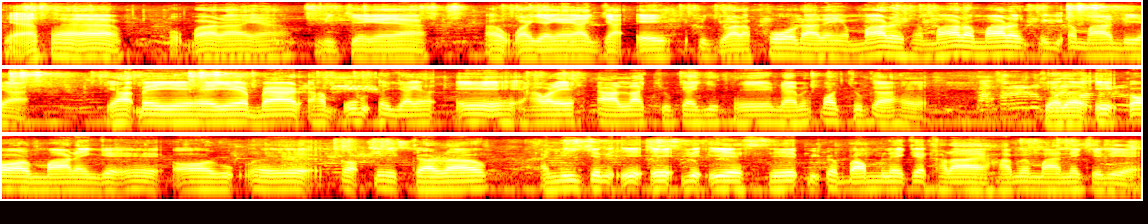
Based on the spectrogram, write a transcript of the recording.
कैसा है ऊपर आया नीचे गया ऊपर गया जा ए पीछे वाला फोड़ डालेंगे मारो इसे मारो मारो मार दिया यहाँ पे ये है ये बैट हम ए हमारे आला चुका है जिससे डैमेज पहुँच चुका है चलो एक और मारेंगे और कॉपी कर रहा हूँ नीचे ये से बम लेके खड़ा है हमें मारने के लिए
